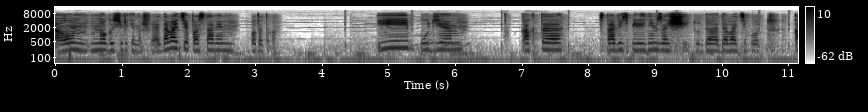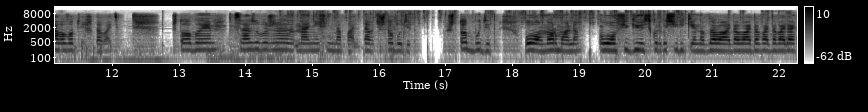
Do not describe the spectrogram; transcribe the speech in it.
А он много сюрикенов швыряет. Давайте поставим вот этого. И будем как-то ставить перед ним защиту. Да, давайте вот. Кого вот их, давайте чтобы сразу уже на них не напали. Давайте, что будет? Что будет? О, нормально. О, офигеть, сколько сюрикенов. Давай, давай, давай, давай, давай.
